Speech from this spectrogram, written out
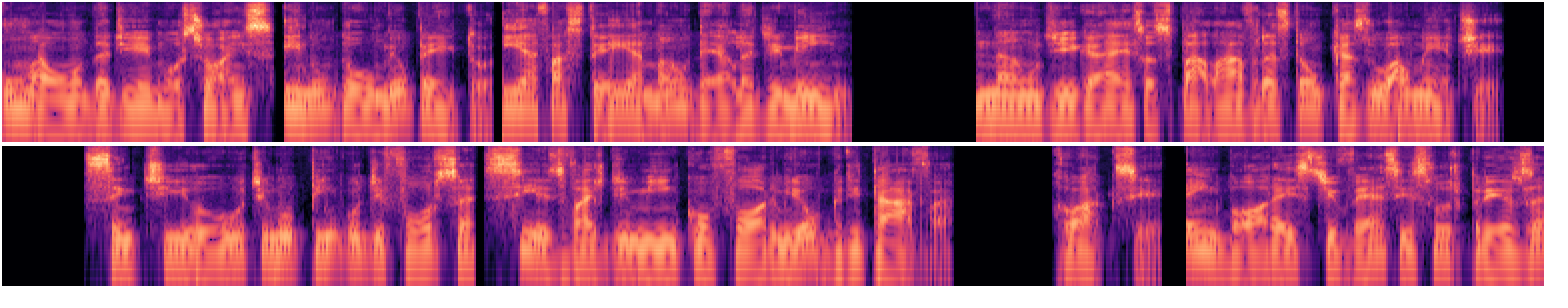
Uma onda de emoções inundou meu peito e afastei a mão dela de mim. Não diga essas palavras tão casualmente. Senti o último pingo de força se esvair de mim conforme eu gritava. Roxy, embora estivesse surpresa,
